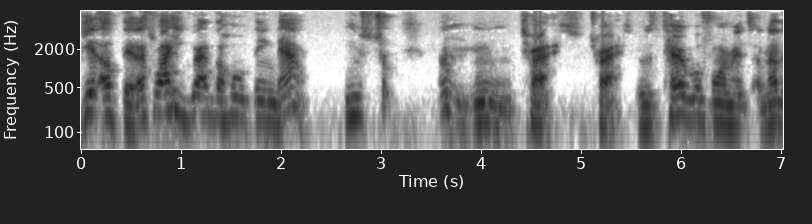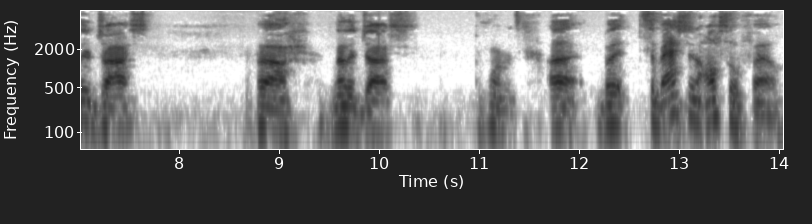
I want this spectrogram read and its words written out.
get up there. That's why he grabbed the whole thing down. He was tr- trash, trash. It was terrible performance. Another Josh, uh, another Josh performance. Uh, but Sebastian also fell,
